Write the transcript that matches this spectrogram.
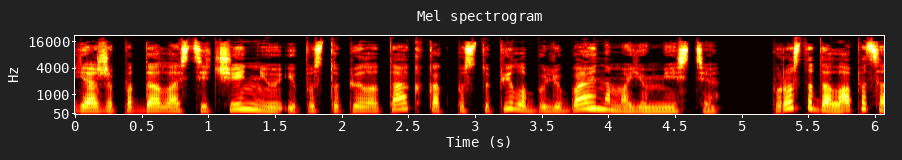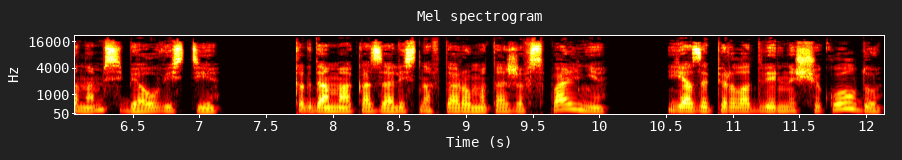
Я же поддалась течению и поступила так, как поступила бы любая на моем месте. Просто дала пацанам себя увести. Когда мы оказались на втором этаже в спальне, я заперла дверь на щеколду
